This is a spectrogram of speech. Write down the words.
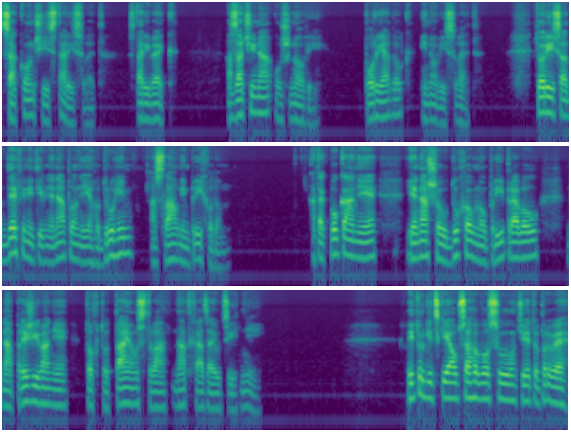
sa končí starý svet, starý vek a začína už nový poriadok i nový svet, ktorý sa definitívne naplní jeho druhým a slávnym príchodom. A tak pokánie je našou duchovnou prípravou na prežívanie tohto tajomstva nadchádzajúcich dní. Liturgicky a obsahovo sú tieto prvé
